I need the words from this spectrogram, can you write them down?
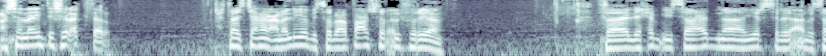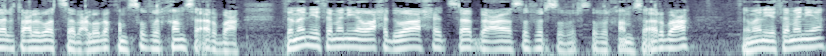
عشان لا ينتشر أكثر. تحتاج تعمل عملية ب 17 ألف ريال. فاللي يحب يساعدنا يرسل الآن رسالته على الواتساب على الرقم صفر خمسة أربعة ثمانية ثمانية واحد واحد سبعة صفر صفر صفر خمسة أربعة ثمانية ثمانية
